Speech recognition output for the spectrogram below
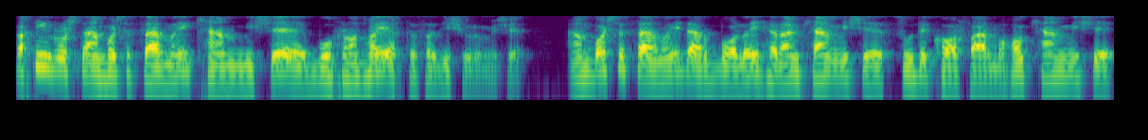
وقتی این رشد انباشت سرمایه کم میشه بحران های اقتصادی شروع میشه. انباشت سرمایه در بالای هرم کم میشه سود کارفرماها کم میشه.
